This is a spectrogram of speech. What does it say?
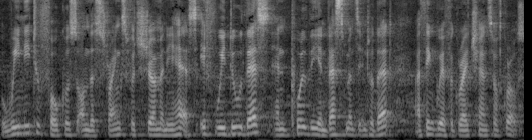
We need to focus on the strengths which Germany has. If we do this and pull the investments into that, I think we have a great chance of growth.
